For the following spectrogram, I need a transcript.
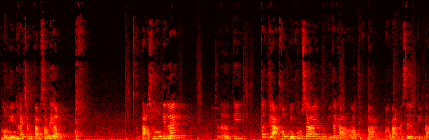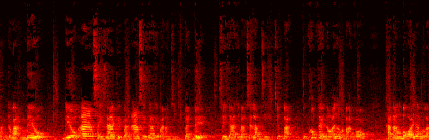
1286 điểm. Tạo xu hướng đi lên à, thì tất cả không đúng không sai bởi vì tất cả đó là kịch bản và các bạn phải xây dựng kịch bản cho bạn. Nếu điều A xảy ra kịch bản A xảy ra thì bạn làm gì? Kịch bản B xảy ra thì bạn sẽ làm gì? Chứ bạn cũng không thể nói rằng là bạn có khả năng bói rằng là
